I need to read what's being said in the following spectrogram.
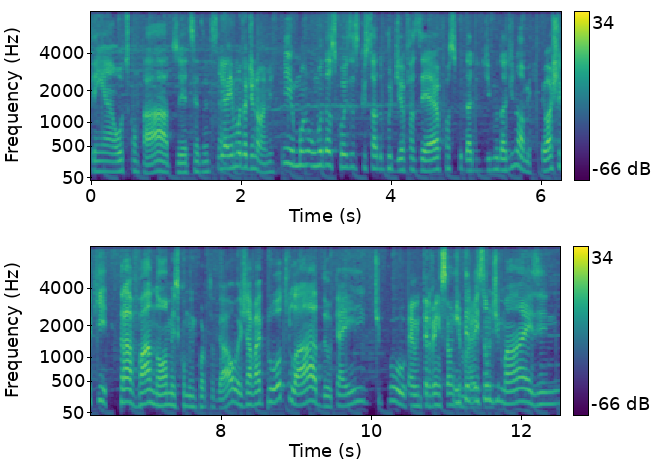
tenha outros contatos e etc, etc. E aí muda de nome. E uma, uma das coisas que o Estado podia fazer é a possibilidade de mudar de nome. Eu acho que travar nomes como em Portugal já vai pro outro lado, que aí, tipo, É uma intervenção demais. intervenção né? demais. E,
